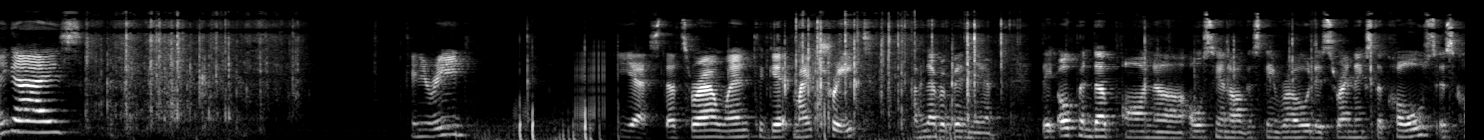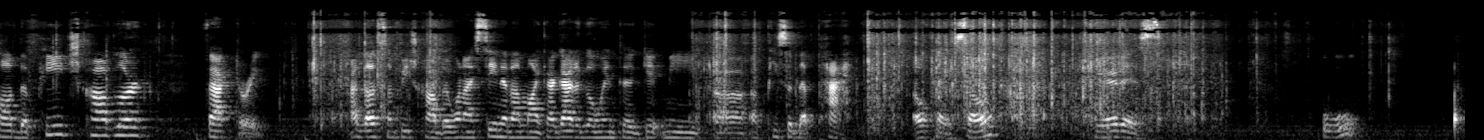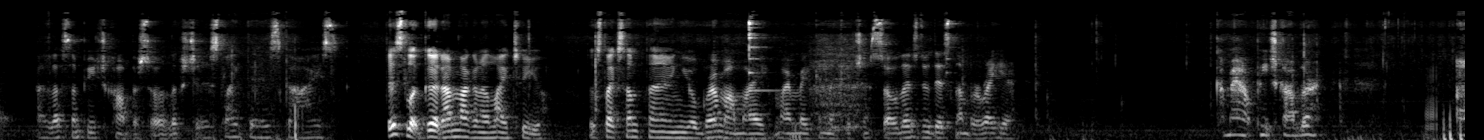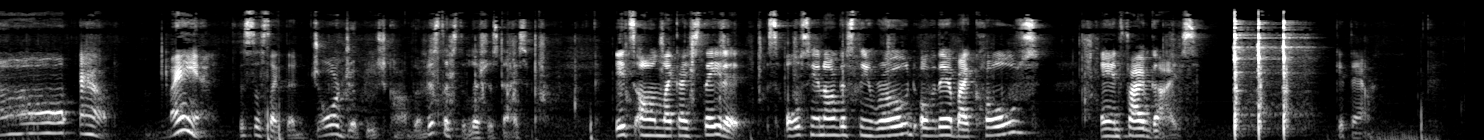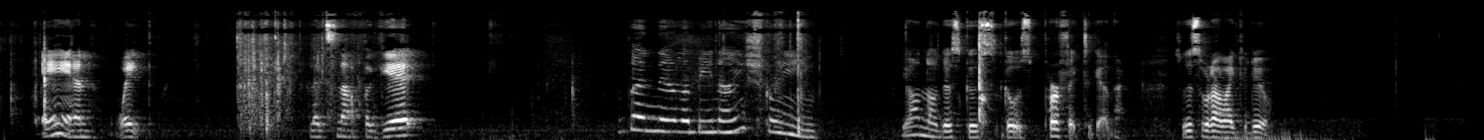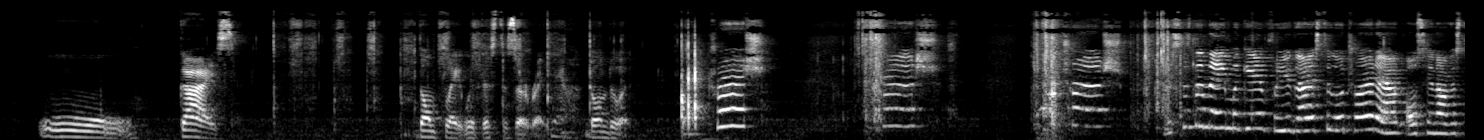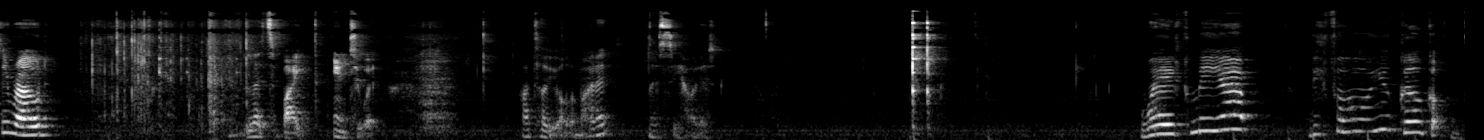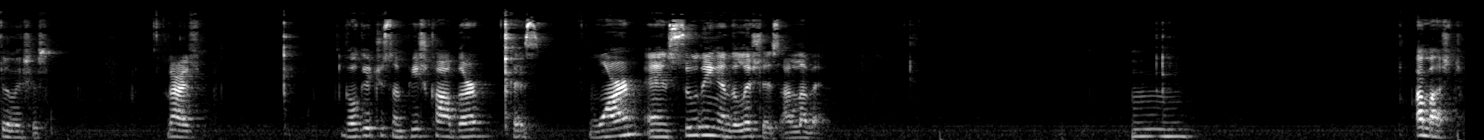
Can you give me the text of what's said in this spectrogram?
Hey guys. Can you read? Yes, that's where I went to get my treat. I've never been there. They opened up on uh, Old St. Augustine Road. It's right next to Kohl's. It's called the Peach Cobbler Factory. I love some peach cobbler. When I seen it, I'm like, I gotta go in to get me uh, a piece of the pie. Okay, so here it is. Ooh, I love some peach cobbler, so it looks just like this, guys. This look good, I'm not gonna lie to you. Looks like something your grandma might, might make in the kitchen. So let's do this number right here. Come out, peach cobbler. All out. Man, this looks like the Georgia peach cobbler. This looks delicious, guys. It's on, like I stated, Old St. Augustine Road over there by Kohl's and Five Guys. Get down. And wait, let's not forget vanilla bean ice cream. Y'all know this goes, goes perfect together. So this is what I like to do. Ooh, guys, don't play with this dessert right now. Don't do it. Trash, trash, trash. This is the name again for you guys to go try it out. St. Augustine Road. Let's bite into it. I'll tell you all about it. Let's see how it is. Wake me up before you go. go. Delicious. Guys, go get you some peach cobbler. It's warm and soothing and delicious. I love it. Mmm. A must.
